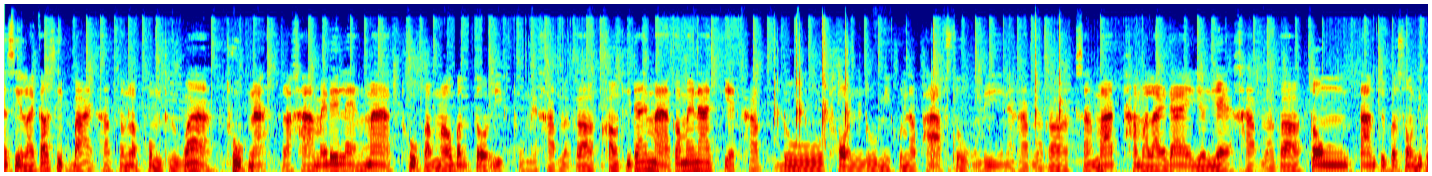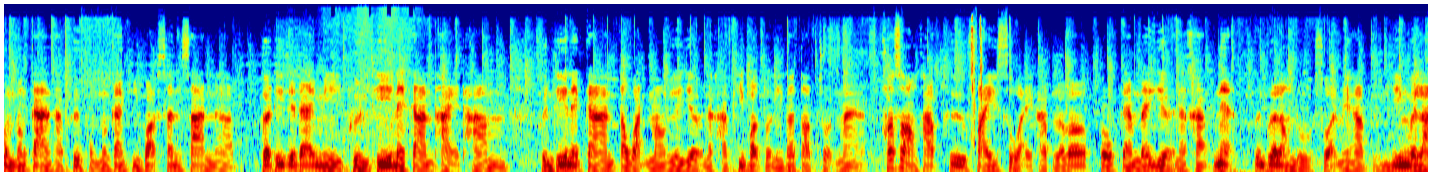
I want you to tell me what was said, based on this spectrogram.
1,490 บาทครับสำหรับผมถือว่าถูกนะ ราคาไม่ได้แรงมากถูกกว่าเมาส์บางตัวอีกถูกไหมครับ แล้วก็ของที่ได้มาก็ไม่น่าเกลียดครับ ดูทนดูมีคุณภาพสูงดีนะครับ แล้วก็สามารถทำอะไรได้เยอะแยะครับ แล้วก็ตรงตามจุดประสงค์ที่ผมต้องการครับ คือผมต้องการคีย์บอร์ดสั้นๆนะครับ พื่อที่จะได้มีพื้นที่ในการถ่ายทำพื้นที่ในการตวัดเมาส์เยอะๆนะครับคีย์บอร์ดตัวนี้ก็ตอบโจทย์มาก ข้อ 2 ครับ คือไฟสวยครับ แล้วก็โปรแกรมได้เยอะนะครับเนี่ยเพื่อนๆลองดูสวยไหมครับ ยิ่งเวลา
